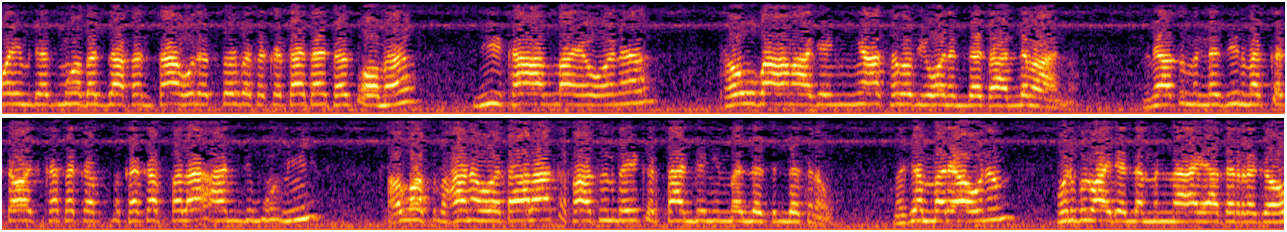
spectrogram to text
ወይም ደግሞ በዛ ፈንታ ሁለት ወር በተከታታይ ተጾመ ይህ ከአላህ የሆነ ተውባ ማገኛ ሰበብ ይሆንለታል ማለት ነው። ምክንያቱም እነዚህን መቀጫዎች ከከፈለ አንድ ሙሚን አላህ ስብሓናሁ ወተላ ጥፋቱን በይቅርታ እንደሚመለስለት ነው። መጀመሪያውንም ሁን ብሎ አይደለምና ያደረገው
